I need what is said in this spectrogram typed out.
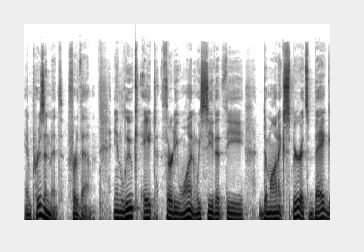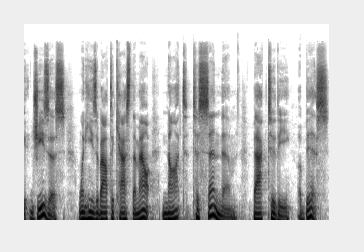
imprisonment for them. In Luke 8:31, we see that the demonic spirits beg Jesus when he's about to cast them out not to send them back to the abyss.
